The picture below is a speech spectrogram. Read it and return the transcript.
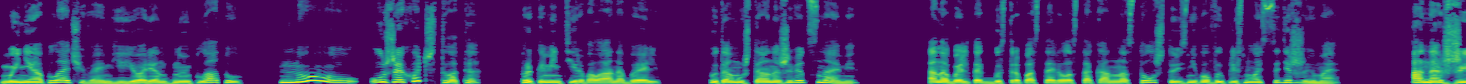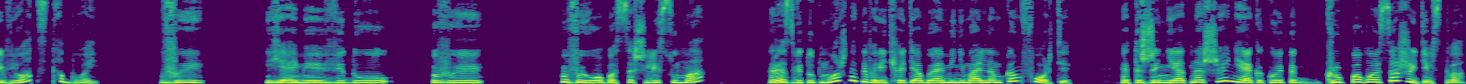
«Мы не оплачиваем ее арендную плату». «Ну, уже хоть что-то», — прокомментировала Аннабель. «Потому что она живет с нами». Аннабель так быстро поставила стакан на стол, что из него выплеснулось содержимое. «Она живет с тобой? Вы... Я имею в виду... Вы... Вы оба сошли с ума? Разве тут можно говорить хотя бы о минимальном комфорте? Это же не отношения, а какое-то групповое сожительство».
